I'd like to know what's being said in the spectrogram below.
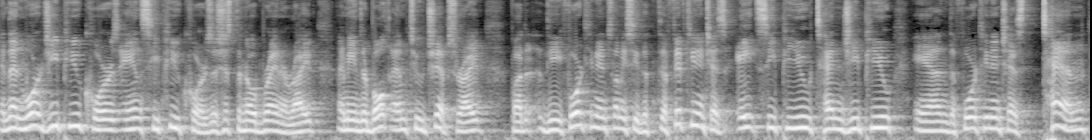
And then more GPU cores and CPU cores. It's just a no-brainer, right? I mean, they're both M2 chips, right? But the 14-inch, let me see, the, the 15-inch has 8 CPU, 10 GPU, and the 14-inch has 10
